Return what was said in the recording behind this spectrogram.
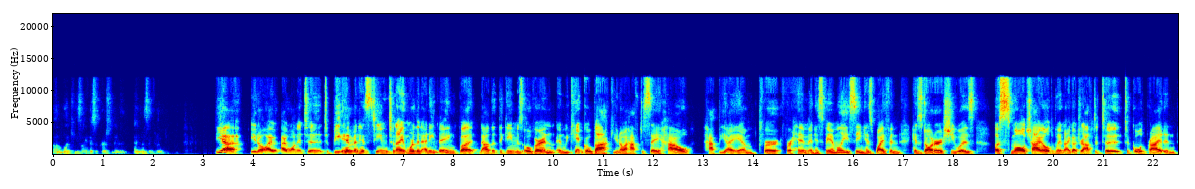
um, what he's like as a person and as a coach yeah, you know, I I wanted to to beat him and his team tonight more than anything, but now that the game is over and and we can't go back, you know, I have to say how happy I am for for him and his family, seeing his wife and his daughter. She was a small child when I got drafted to to Gold Pride and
